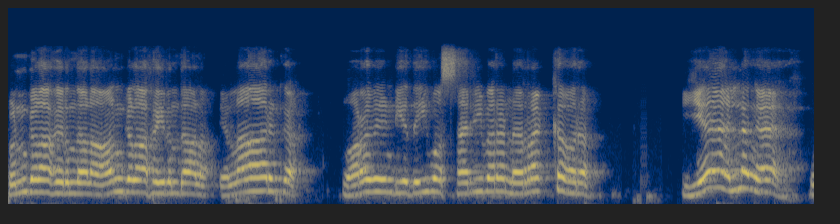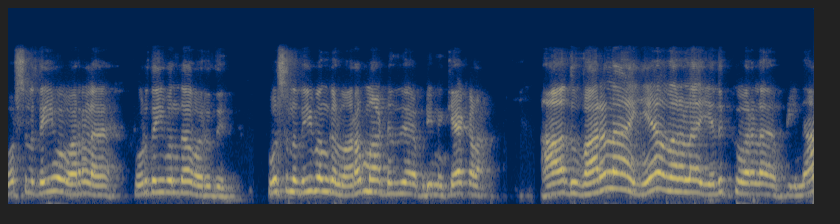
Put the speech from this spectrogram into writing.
பெண்களாக இருந்தாலும் ஆண்களாக இருந்தாலும் எல்லாருக்கும் வர வேண்டிய தெய்வம் சரிவர நிறக்க வர. ஏன் இல்லைங்க? ஒரு சில தெய்வம் வரல. ஒரு தெய்வம் தான் வருது. ஒரு சில தெய்வங்கள் வரமாட்டுது அப்படின்னு கேட்கலாம். அது வரல ஏன் வரல எதுக்கு வரல அப்படின்னா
